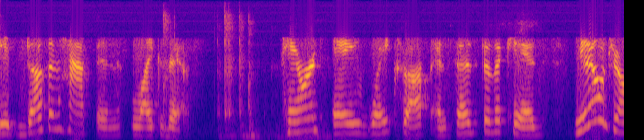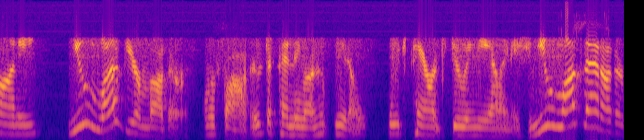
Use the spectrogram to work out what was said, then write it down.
It doesn't happen like this. Parent A wakes up and says to the kids, you know, Johnny, you love your mother or father, depending on, you know, which parent's doing the alienation. You love that other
